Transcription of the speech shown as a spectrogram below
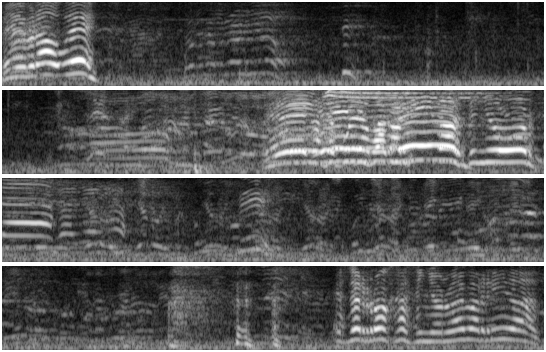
¡Eh, bravo, eh! ¡Eh, no se puede barrida, señor! Eso es roja, señor, no hay barridas.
